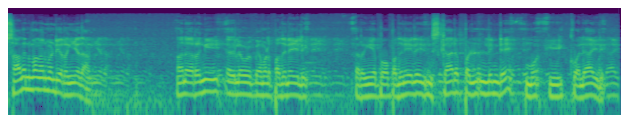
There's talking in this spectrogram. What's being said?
സാധനം വാങ്ങാൻ വേണ്ടി ഇറങ്ങിയതാണ്. അങ്ങനെ ഇറങ്ങി നമ്മൾ പതിനേഴിൽ ഇറങ്ങിയപ്പോൾ പതിനേഴ് നിസ്കാരപ്പള്ളിന്റെ ഈ കൊലായിൽ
